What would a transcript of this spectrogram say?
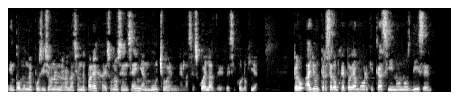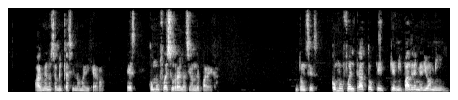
en cómo me posiciono en la relación de pareja. Eso nos enseñan mucho en, las escuelas de, psicología. Pero hay un tercer objeto de amor que casi no nos dicen, al menos a mí casi no me dijeron, es cómo fue su relación de pareja. Entonces, ¿cómo fue el trato que, que mi padre me dio a mí?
